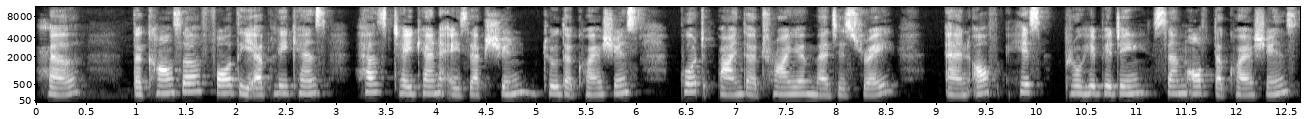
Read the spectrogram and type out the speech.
Hell, the counsel for the applicants has taken exception to the questions put by the trial magistrate and of his prohibiting some of the questions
